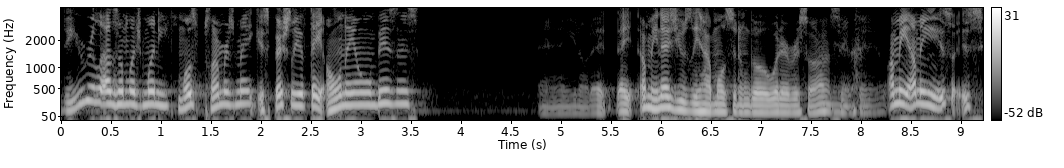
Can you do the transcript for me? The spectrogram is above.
"Do you realize how much money most plumbers make, especially if they own their own business?" And you know that they, I mean, that's usually how most of them go, or whatever. So I don't see anything. I mean, I mean, it's it's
